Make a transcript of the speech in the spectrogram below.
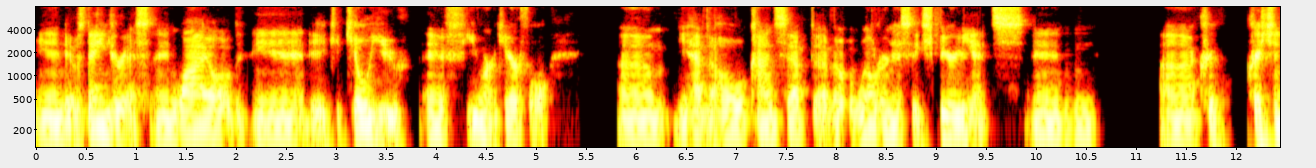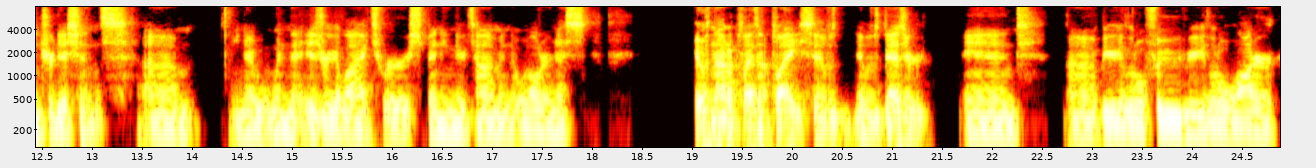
and it was dangerous and wild and it could kill you if you weren't careful. Um, you have the whole concept of a wilderness experience in uh, Christian traditions. Um, you know, when the Israelites were spending their time in the wilderness, it was not a pleasant place. It was it was desert and uh, very little food, very little water.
